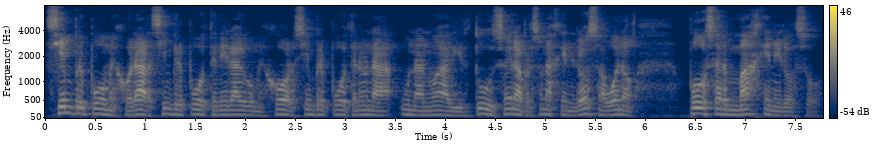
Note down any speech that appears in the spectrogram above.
siempre puedo mejorar, siempre puedo tener algo mejor, siempre puedo tener una, una nueva virtud. Soy una persona generosa, bueno, puedo ser más generoso,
